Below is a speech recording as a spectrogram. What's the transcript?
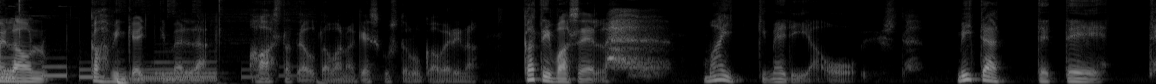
meillä on kahvinkeittimellä haastateltavana keskustelukaverina Kati Vasel, Maikki Media Oystä. Mitä te teette?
